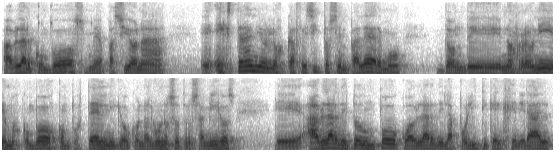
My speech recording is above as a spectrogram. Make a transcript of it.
hablar con vos, me apasiona, eh, extraño los cafecitos en Palermo, donde nos reuníamos con vos, con Pustelnik o con algunos otros amigos, eh, hablar de todo un poco, hablar de la política en general.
